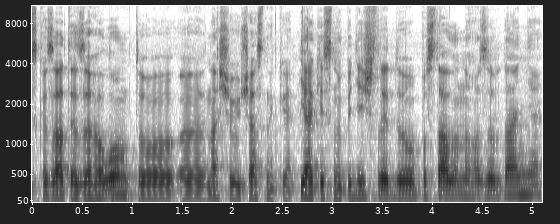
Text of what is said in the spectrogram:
сказати загалом, то наші учасники якісно підійшли до поставленого завдання.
